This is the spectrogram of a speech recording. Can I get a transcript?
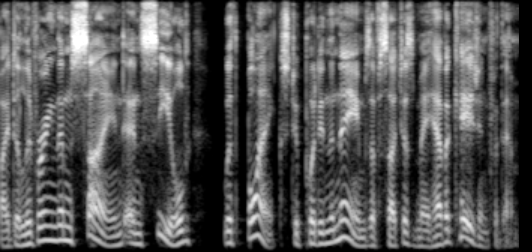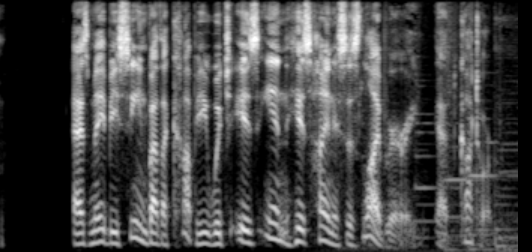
by delivering them signed and sealed with blanks to put in the names of such as may have occasion for them, as may be seen by the copy which is in His Highness's library at Gottorp.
